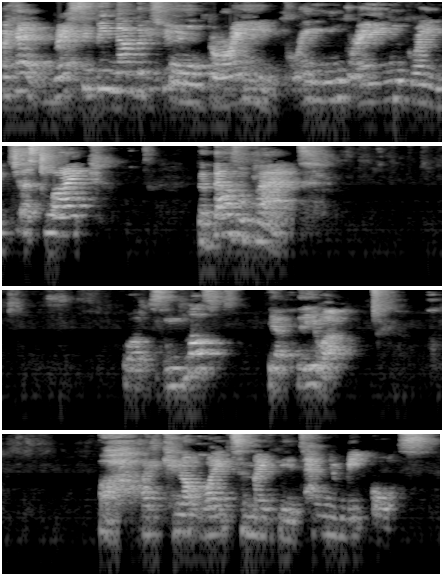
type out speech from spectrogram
Okay, recipe number two. All green, green, green, green, just like the basil plant. Well, some lost. Yeah, there you are. Oh, I cannot wait to make the Italian meatballs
